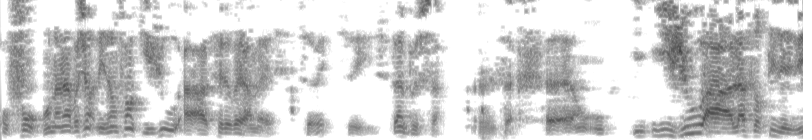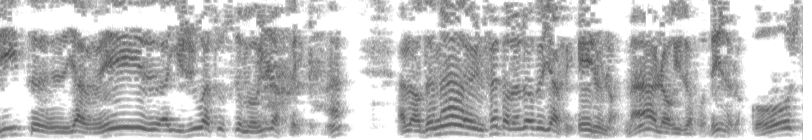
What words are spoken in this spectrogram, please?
au fond, on a l'impression des enfants qui jouent à, célébrer la messe, vous savez, c'est un peu ça. Euh, euh, ils jouent à la sortie d'Égypte, euh, Yahvé, ils jouent à tout ce que Moïse a fait. Hein alors demain, une fête en l'honneur de Yahvé. Et le lendemain, alors ils offrent des holocaustes,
